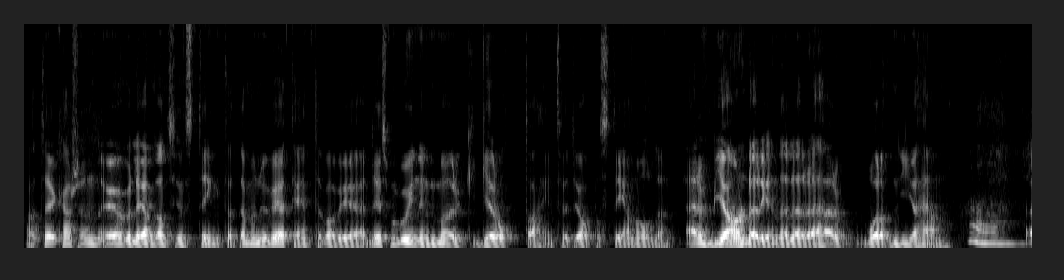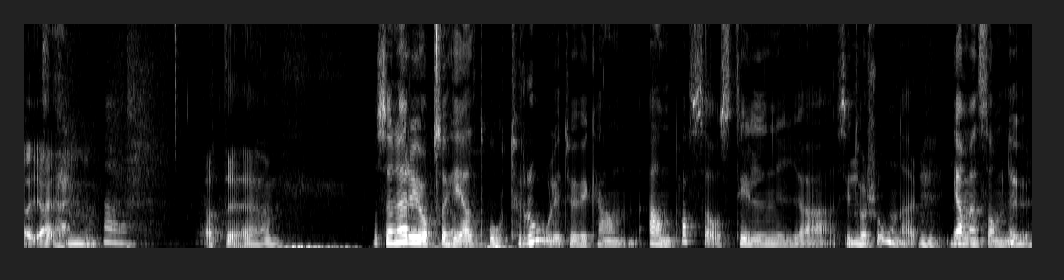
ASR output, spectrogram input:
Att det är kanske en överlevnadsinstinkt. Att ja, men nu vet jag inte vad vi är. Det är som att gå in i en mörk grotta, inte vet jag, på stenåldern. Är det en björn där inne eller är det här vårt nya hem? Ja, ja, Att eh, Och sen är det ju också helt otroligt hur vi kan anpassa oss till nya situationer. Ja men som nu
